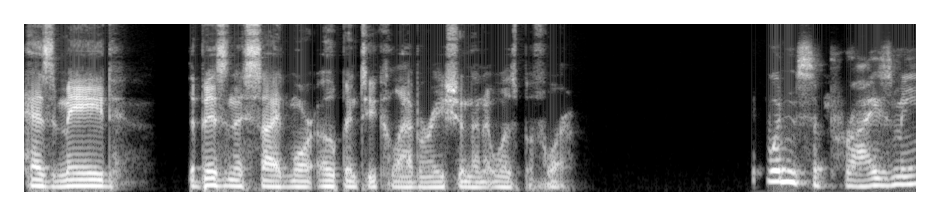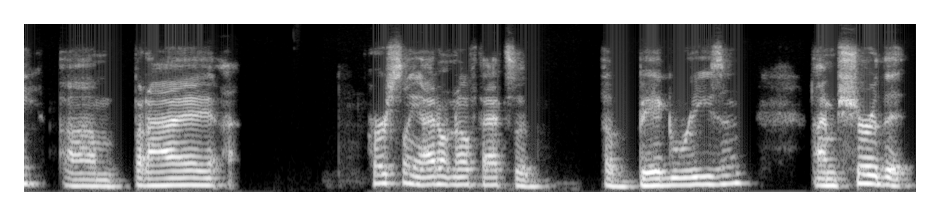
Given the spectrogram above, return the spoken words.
has made the business side more open to collaboration than it was before? It wouldn't surprise me. Um, but I personally, I don't know if that's a, a big reason. I'm sure that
